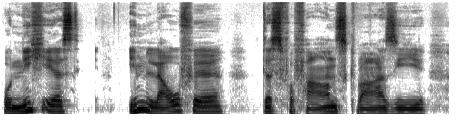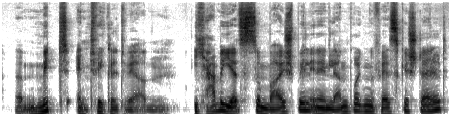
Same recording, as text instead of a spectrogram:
Und nicht erst im Laufe des Verfahrens quasi äh, mitentwickelt werden. Ich habe jetzt zum Beispiel in den Lernbrücken festgestellt,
